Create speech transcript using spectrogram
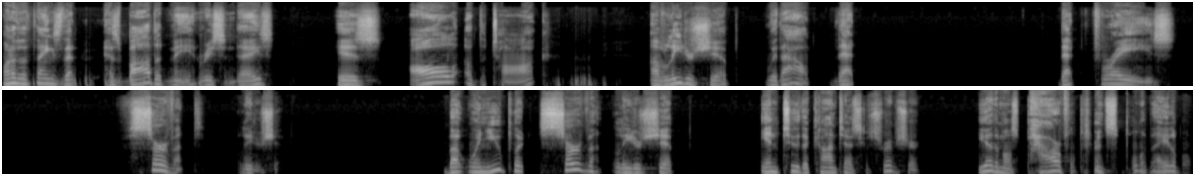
One of the things that has bothered me in recent days is all of the talk of leadership without that that phrase servant leadership. But when you put servant leadership into the context of Scripture, you have the most powerful principle available.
